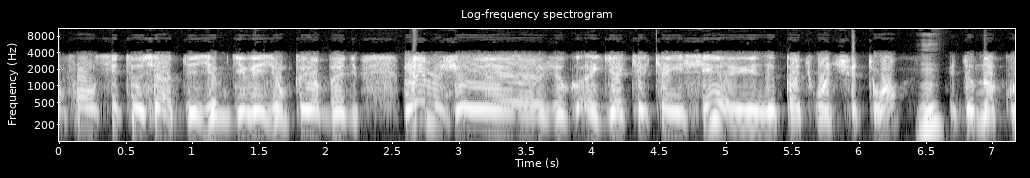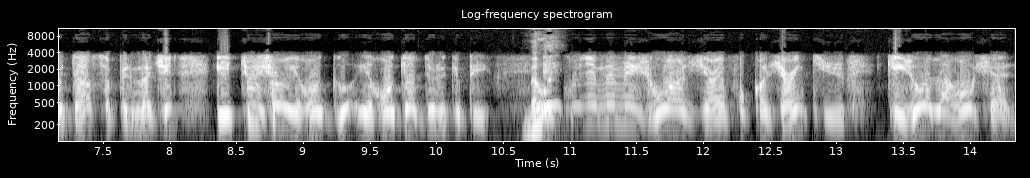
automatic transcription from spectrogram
en France et tout ça, deuxième division. peu- Même, je, je- il y a quelqu'un ici, il n'est pas loin de chez toi, Hum. de Makouda, s'appelle Majid, et toujours il, reg- il regarde le rugby. Bah oui. Il connaît même les joueurs algériens, franco-algériens qui, qui jouent à La Rochelle.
